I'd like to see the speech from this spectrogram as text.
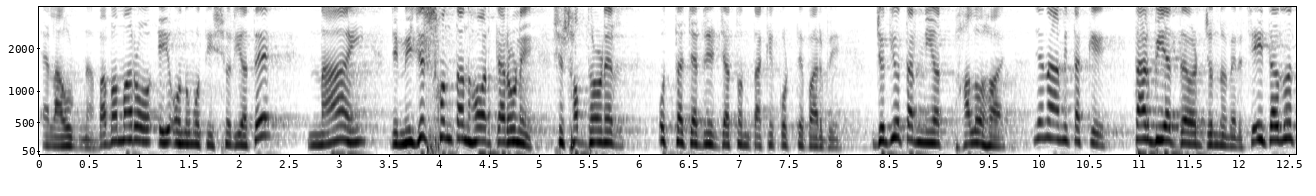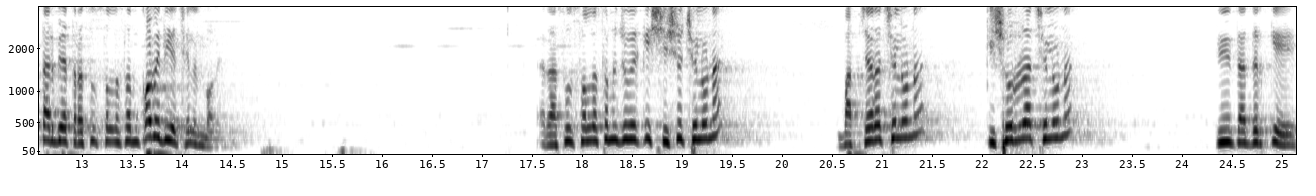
অ্যালাউড না। বাবা মারও এই অনুমতি শরীয়তে নাই যে নিজের সন্তান হওয়ার কারণে সে সব ধরনের অত্যাচার নির্যাতন তাকে করতে পারবে। যদিও তার নিয়ত ভালো হয়, যে না, আমি তাকে তার বিয়াত দেওয়ার জন্য মেরেছি। এই ধরনের তার বিয়াত রাসুল সাল্লাহ সাল্লাম কবে দিয়েছিলেন বলেন? রাসুল সাল্লাহ সাল্লামের যুগে কি শিশু ছিল না? বাচ্চারা ছিল না? কিশোররা ছিল না? তিনি তাদেরকে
